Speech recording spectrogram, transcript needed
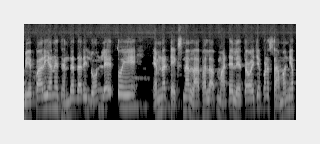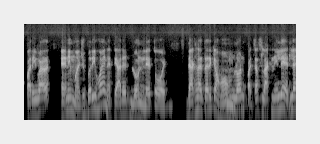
વેપારી અને ધંધાદારી લોન લે તો એ એમના ટેક્સના લાભાલાભ માટે લેતા હોય છે. પણ સામાન્ય પરિવાર એની મજબૂરી હોય ને ત્યારે જ લોન લેતો હોય. દાખલા તરીકે હોમ. લોન પચાસ લાખની લે એટલે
